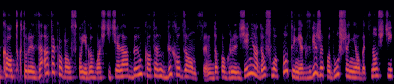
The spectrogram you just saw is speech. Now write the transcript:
Kot, który zaatakował swojego właściciela, był kotem wychodzącym. Do pogryzienia doszło po tym, jak zwierzę po dłuższej nieobecności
